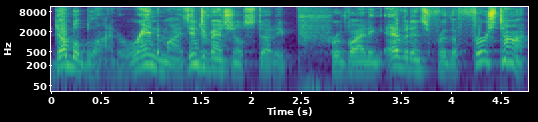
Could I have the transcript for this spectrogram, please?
Double-blind, randomized interventional study providing evidence for the first time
